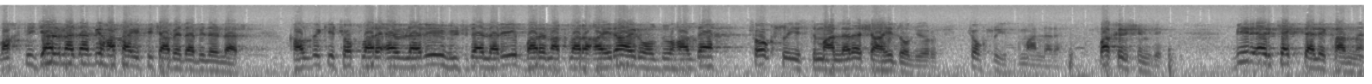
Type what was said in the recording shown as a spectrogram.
Vakti gelmeden bir hata irtikap edebilirler. Kaldı ki çokları evleri, hücreleri, barınakları ayrı ayrı olduğu halde çok su istimallere şahit oluyoruz. Çok su istimallere. Bakın şimdi, bir erkek delikanlı,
